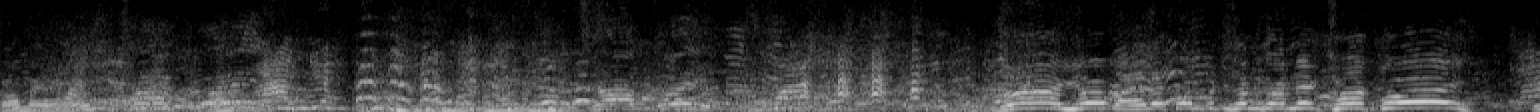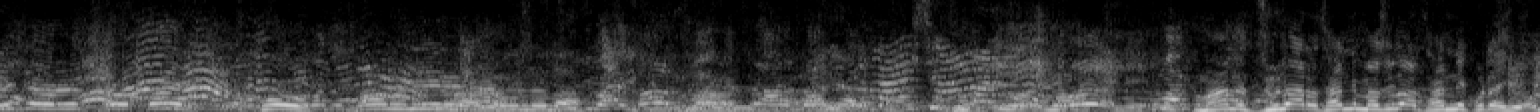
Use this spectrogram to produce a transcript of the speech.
रमाइलो है। ल यो भाइलाई कम्पिटिसन गर्ने छ कोही। माने झुलाएर छान्ने मा झुलाएर छान्ने खुट्टा यो। ल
